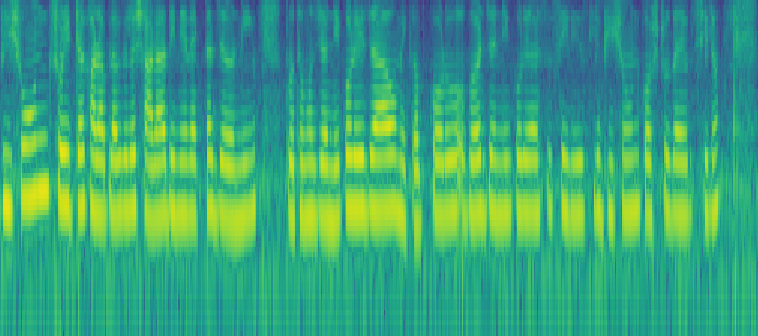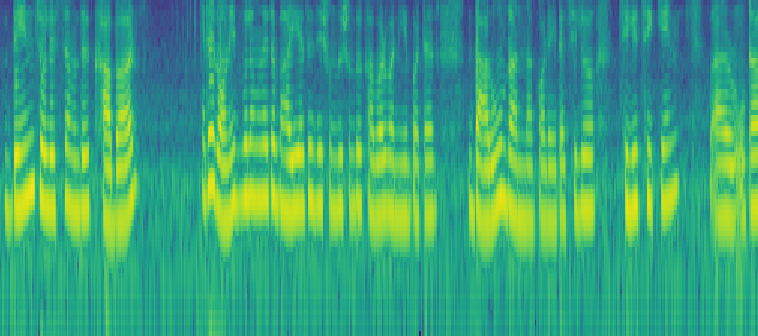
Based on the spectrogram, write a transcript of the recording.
ভীষণ শরীরটা খারাপ লাগছিল সারা দিনের একটা জার্নি প্রথমে জার্নি করে যাও মেকআপ করো, আবার জার্নি করে আসো সিরিয়াসলি ভীষণ কষ্টদায়ক ছিল। দেন চলে এসছে আমাদের খাবার। এটা রনিত বলে আমাদের একটা ভাই আছে যে সুন্দর সুন্দর খাবার বানিয়ে পাঠার, দারুণ রান্না করে। এটা ছিল চিলি চিকেন আর ওটা,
